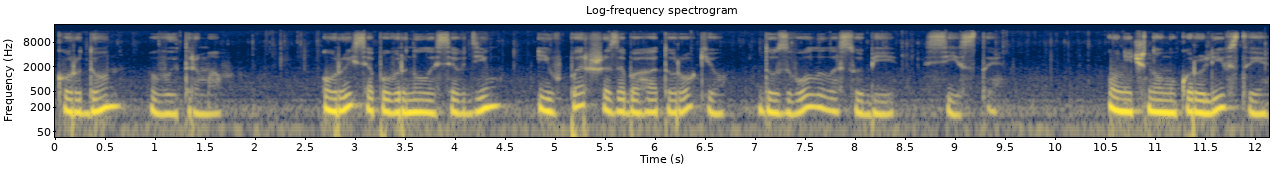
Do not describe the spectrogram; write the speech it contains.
Кордон витримав. Орися повернулася в дім і вперше за багато років дозволила собі сісти. У нічному королівстві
